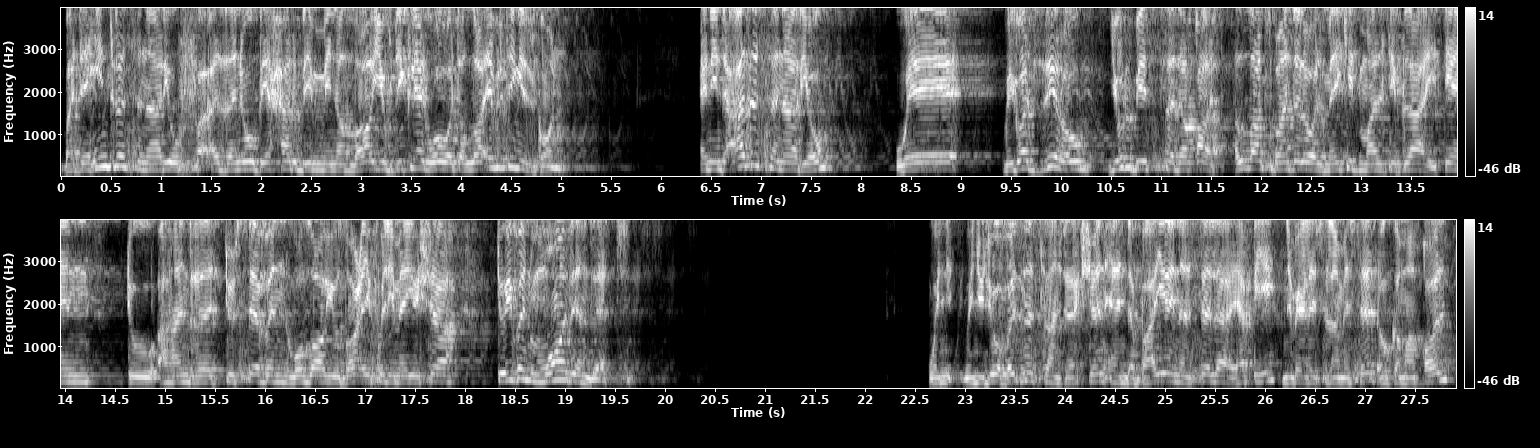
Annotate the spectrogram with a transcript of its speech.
But the interest scenario, فَأَذَنُوا بِحَرْبٍ مِّنَ Allah, you've declared war with Allah, everything is gone. And in the other scenario, where we got zero, yurbi sadaqat. Allah subhanahu wa ta'ala will make it multiply, 10 to 100 to 7, وَاللَّهُ يُضَعِفُ لِمَن يَشَاءُ to even more than that. When, when you do a business transaction and the buyer and the seller are happy, Nabi alayhi has said, qal,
